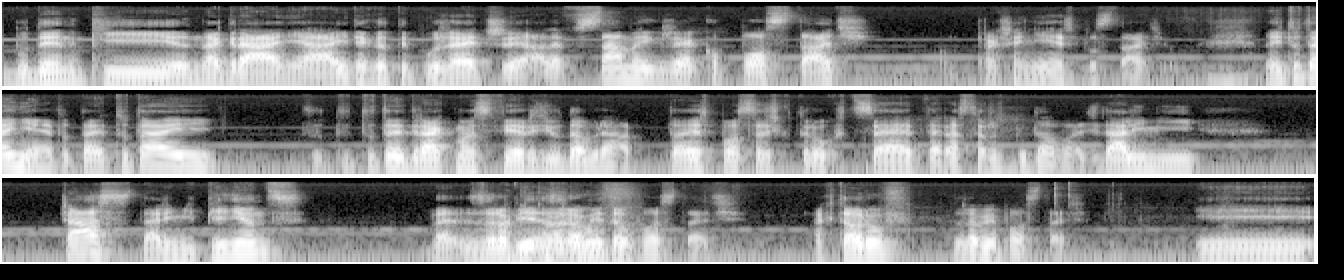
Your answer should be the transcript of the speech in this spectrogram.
budynki, nagrania i tego typu rzeczy, ale w samej grze jako postać on praktycznie nie jest postacią. No i tutaj nie, tutaj, tutaj, tutaj Drakman stwierdził, dobra, to jest postać, którą chcę teraz rozbudować. Dali mi czas, dali mi pieniądz, zrobię, zrobię tą postać. Aktorów? Zrobię postać. I,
